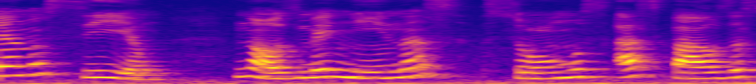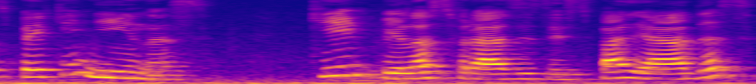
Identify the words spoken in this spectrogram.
anunciam, nós meninas somos as pausas pequeninas, que pelas frases espalhadas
